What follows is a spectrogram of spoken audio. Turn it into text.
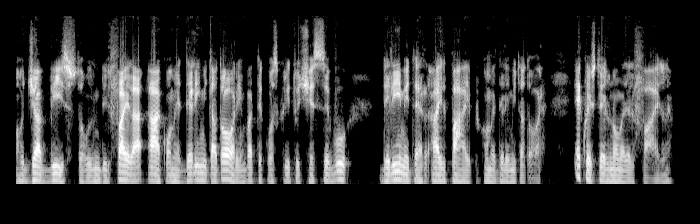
ho già visto, quindi il file ha come delimitatore, infatti qua ho scritto csv delimiter ha il pipe come delimitatore e questo è il nome del file.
